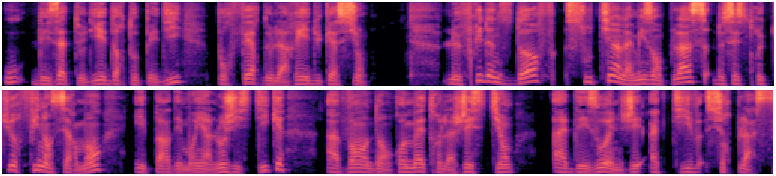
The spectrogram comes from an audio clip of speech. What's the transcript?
ou des ateliers d'orthopédie pour faire de la rééducation. Le Friedensdorf soutient la mise en place de ces structures financièrement et par des moyens logistiques avant d'en remettre la gestion à des ONG actives sur place.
